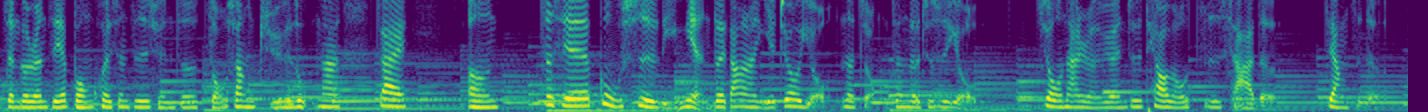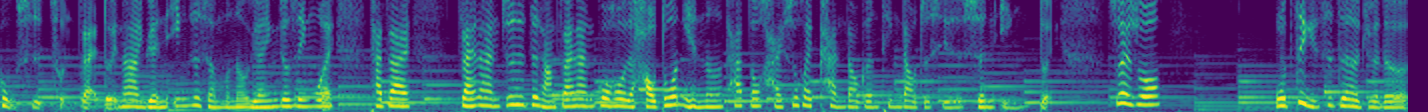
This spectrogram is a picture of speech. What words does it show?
整个人直接崩溃，甚至是选择走上绝路。那在嗯这些故事里面，对，当然也就有那种真的就是有救难人员就是跳楼自杀的。这样子的故事存在，对，那原因是什么呢？原因就是因为他在灾难，就是这场灾难过后的好多年呢，他都还是会看到跟听到这些声音，对，所以说我自己是真的觉得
